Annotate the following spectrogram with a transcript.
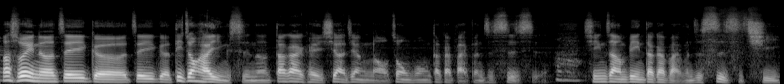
那所以呢，这一个这一个地中海饮食呢，大概可以下降脑中风大概百分之四十，心脏病大概百分之四十七，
